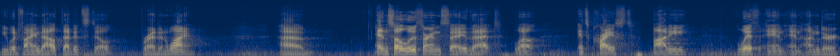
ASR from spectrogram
You would find out that it's still bread and wine. Uh, and so Lutherans say that, well, it's Christ's body within and under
